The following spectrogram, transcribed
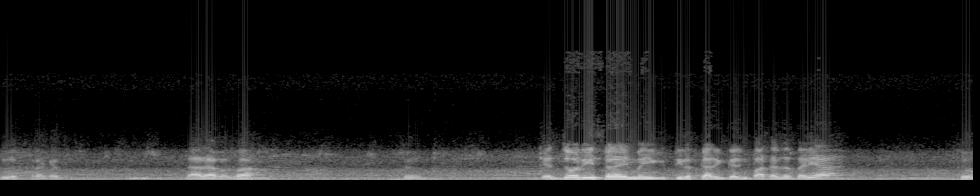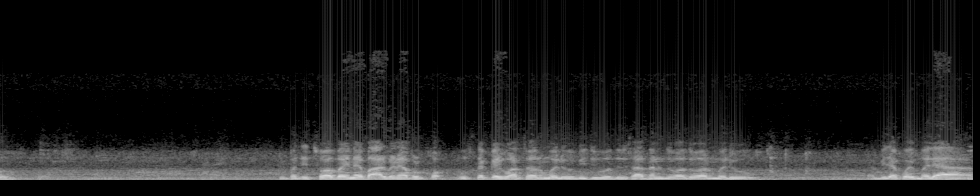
જુએ ખરા કે દાદા ભગવાન. એ જો રીસ ચડાવીને તિરસ્કાર કરીને પાછા જતા રહ્યા શું પછી છ મહિને બાર મહિને આપણું પુસ્તક કઈ વાંચવાનું મળ્યું બીજું બધું સાધન જોવા જોવાનું મળ્યું. બીજા કોઈ મળ્યા.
